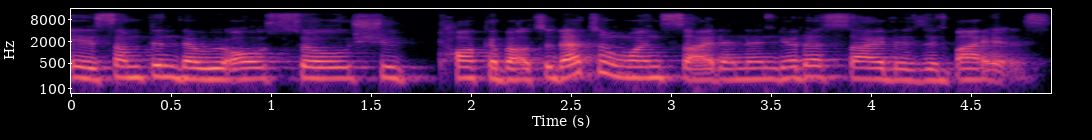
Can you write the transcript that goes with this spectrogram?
is something that we also should talk about. So that's on one side. And then the other side is a bias.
